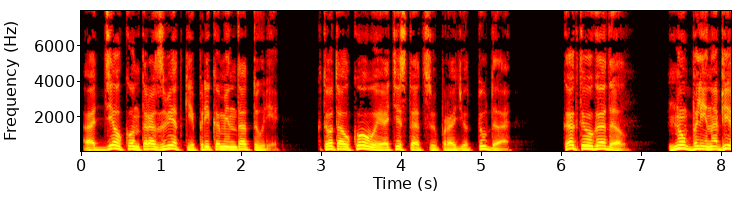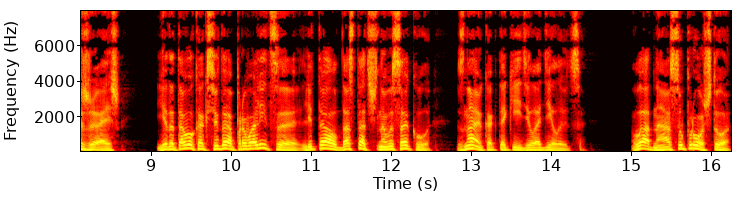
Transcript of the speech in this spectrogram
Отдел контрразведки при комендатуре. Кто толковый аттестацию пройдет, туда. Как ты угадал? Ну, блин, обижаешь. Я до того, как сюда провалиться, летал достаточно высоко. Знаю, как такие дела делаются. Ладно, а Супро что?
